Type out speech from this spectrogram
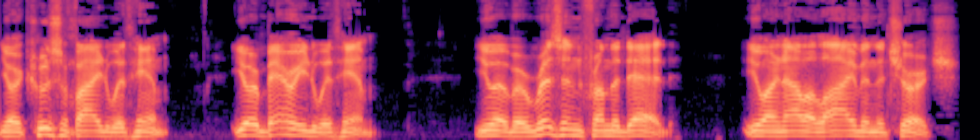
You're crucified with him. You're buried with him. You have arisen from the dead. You are now alive in the church.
